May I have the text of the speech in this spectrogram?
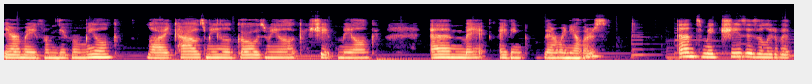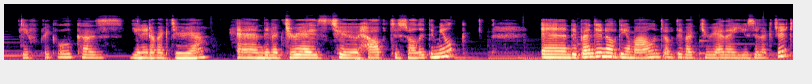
They are made from different milk, like cow's milk, goat's milk, sheep milk, and may, I think there are many others. And to make cheese is a little bit difficult because you need a bacteria, and the bacteria is to help to solid the milk. And depending of the amount of the bacteria that you selected,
